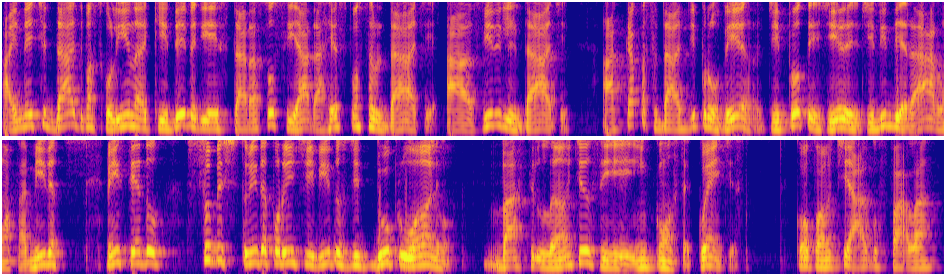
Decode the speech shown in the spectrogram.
A identidade masculina, que deveria estar associada à responsabilidade, à virilidade, à capacidade de prover, de proteger, de liderar uma família, vem sendo substituída por indivíduos de duplo ânimo, vacilantes e inconsequentes, conforme Tiago fala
